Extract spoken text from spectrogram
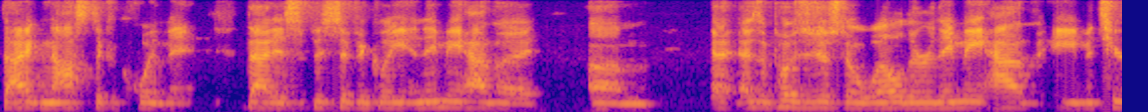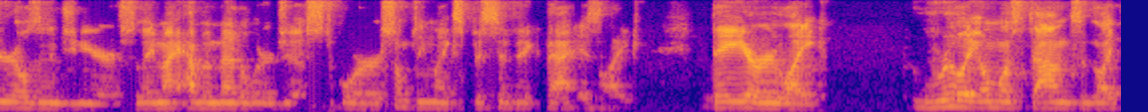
diagnostic equipment that is specifically, and they may have a, um, as opposed to just a welder, they may have a materials engineer. So they might have a metallurgist or something like specific that is like, they are like really almost down to like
